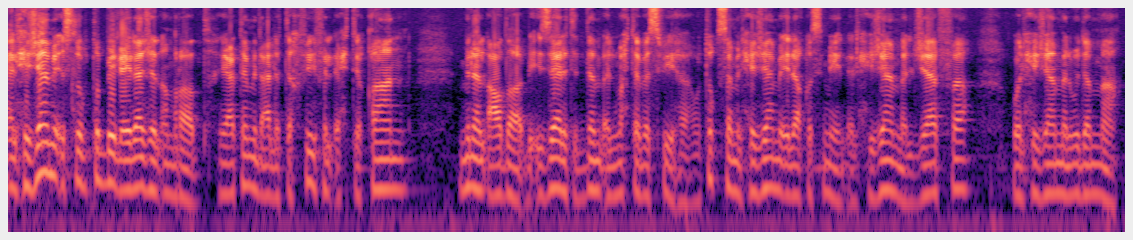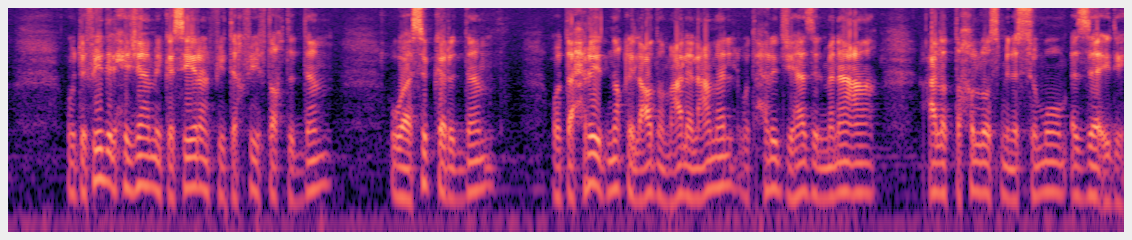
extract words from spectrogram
الحجامة أسلوب طبي لعلاج الأمراض يعتمد على تخفيف الاحتقان من الأعضاء بإزالة الدم المحتبس فيها وتقسم الحجامة إلى قسمين الحجامة الجافة والحجامة المدماة. وتفيد الحجامة كثيرا في تخفيف ضغط الدم وسكر الدم وتحريض نقل العظم على العمل وتحريض جهاز المناعة على التخلص من السموم الزائدة.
